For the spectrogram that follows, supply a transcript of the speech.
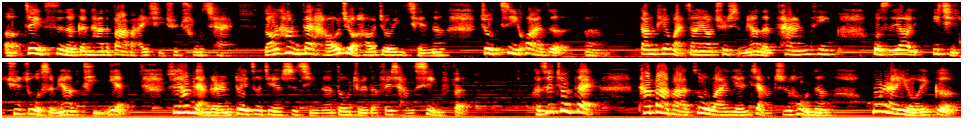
呃，这一次呢跟他的爸爸一起去出差，然后他们在好久好久以前呢就计划着，嗯，当天晚上要去什么样的餐厅，或是要一起去做什么样的体验，所以他们两个人对这件事情呢都觉得非常兴奋。可是就在他爸爸做完演讲之后呢，忽然有一个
